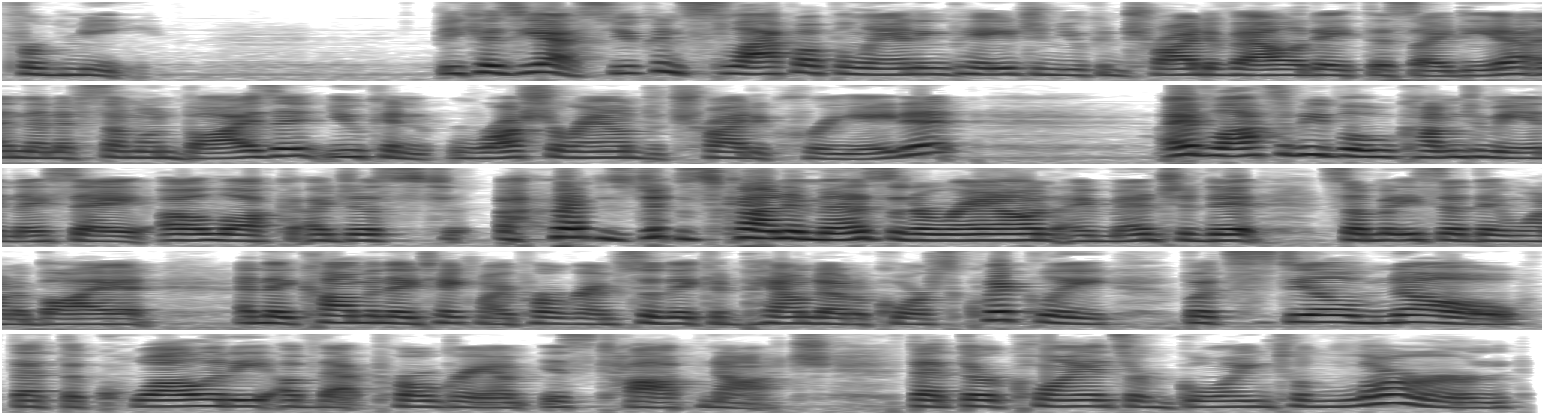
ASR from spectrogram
for me. Because yes, you can slap up a landing page and you can try to validate this idea. And then if someone buys it, you can rush around to try to create it. I have lots of people who come to me and they say, "Oh, look, I just I was just kind of messing around. I mentioned it. Somebody said they want to buy it." And they come and they take my program so they can pound out a course quickly, but still know that the quality of that program is top notch, that their clients are going to learn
